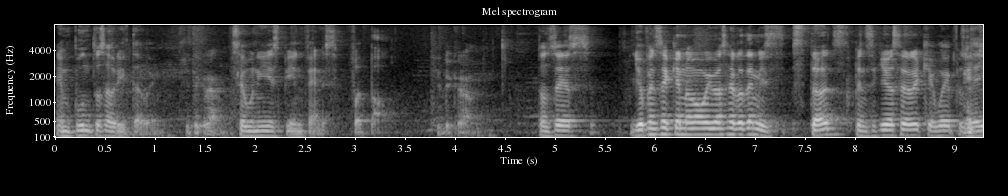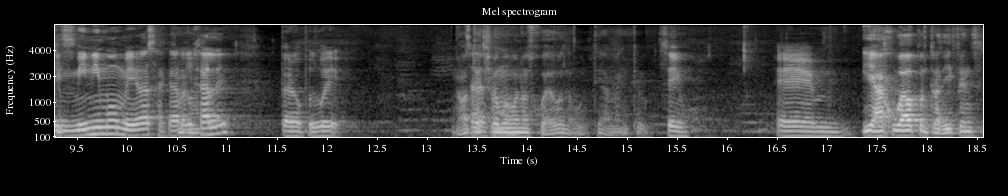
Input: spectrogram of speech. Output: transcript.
en puntos ahorita, güey. Sí te creo. Según ESPN Fantasy Football. Sí te creo. Entonces, yo pensé que no iba a ser de mis studs. Pensé que iba a ser de que, güey, pues ahí mínimo me iba a sacar el jale. Pero pues, güey, No, te ha ¿Sabes hecho muy buenos juegos ¿no? últimamente, güey. sí. Em, Y ha jugado contra defense,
